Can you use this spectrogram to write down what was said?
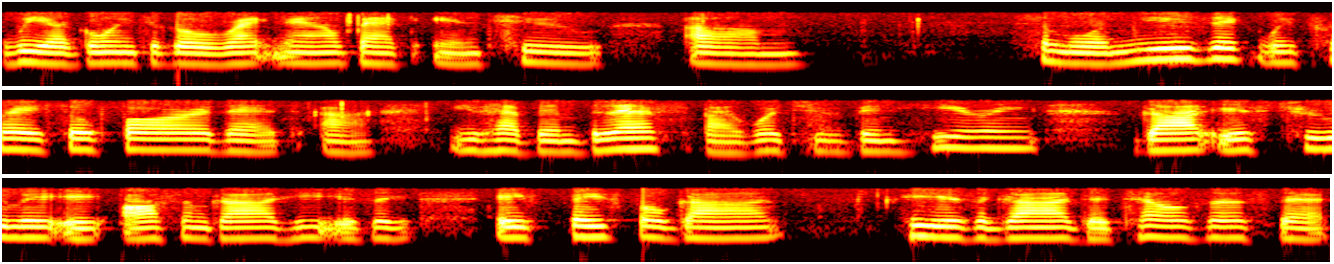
We are going to go right now back into um, some more music. We pray so far that uh, you have been blessed by what you've been hearing. God is truly a awesome God. He is a a faithful God. He is a God that tells us that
